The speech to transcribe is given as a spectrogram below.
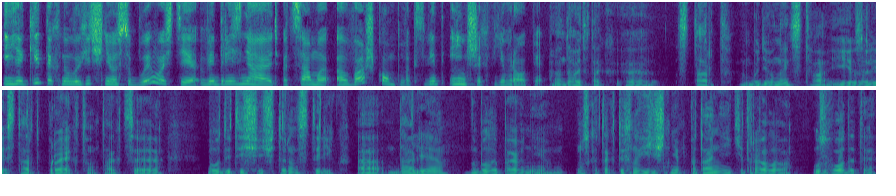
І які технологічні особливості відрізняють от саме ваш комплекс від інших в Європі? Давайте так. е, Старт будівництва і взагалі старт проекту. Так, це був 2014 рік. А далі були певні, ну скажімо так, технологічні питання, які треба було узгодити.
